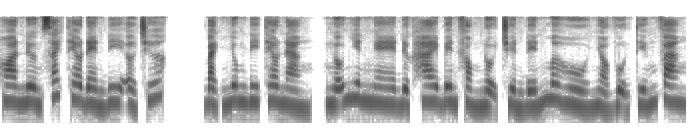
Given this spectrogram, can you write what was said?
Hoa nương sách theo đèn đi ở trước, Bạch Nhung đi theo nàng, ngẫu nhiên nghe được hai bên phòng nội truyền đến mơ hồ nhỏ vụn tiếng vang,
